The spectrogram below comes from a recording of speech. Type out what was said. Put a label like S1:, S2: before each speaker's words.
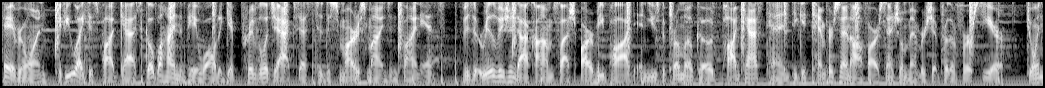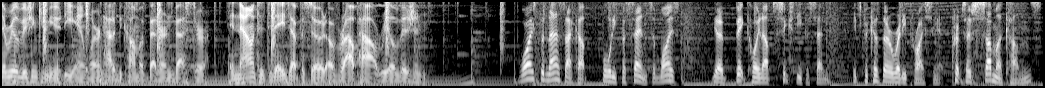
S1: Hey everyone, if you like this podcast, go behind the paywall to get privileged access to the smartest minds in finance. Visit realvision.com slash rvpod and use the promo code podcast10 to get 10% off our essential membership for the first year. Join the Real Vision community and learn how to become a better investor. And now into today's episode of Raoul Pal Real Vision.
S2: Why is the Nasdaq up 40% and why is you know Bitcoin up 60%? It's because they're already pricing it. Crypto summer comes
